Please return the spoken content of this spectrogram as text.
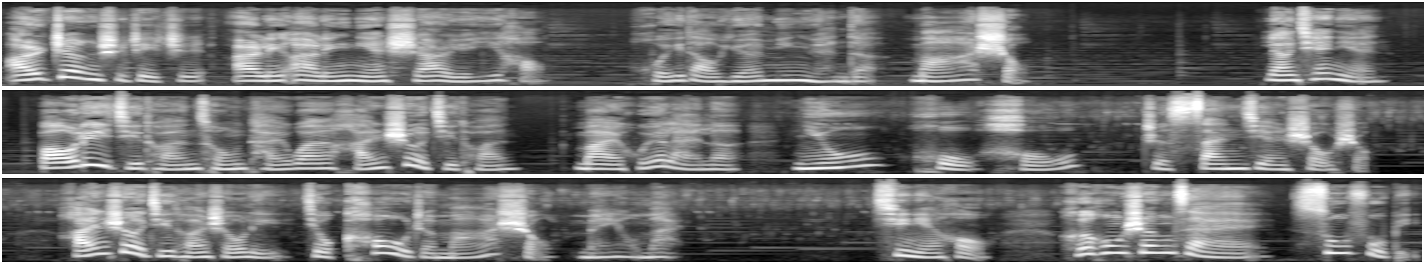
而正是这只2020年12月1号回到圆明园的马首。两千年，保利集团从台湾韩舍集团买回来了牛、虎、猴这三件兽首。韩舍集团手里就扣着马首没有卖。七年后，何鸿燊在苏富比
